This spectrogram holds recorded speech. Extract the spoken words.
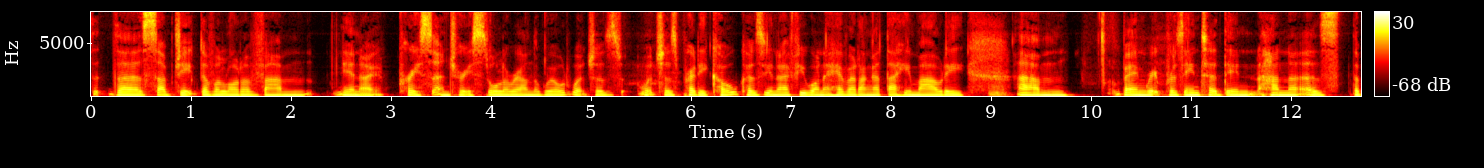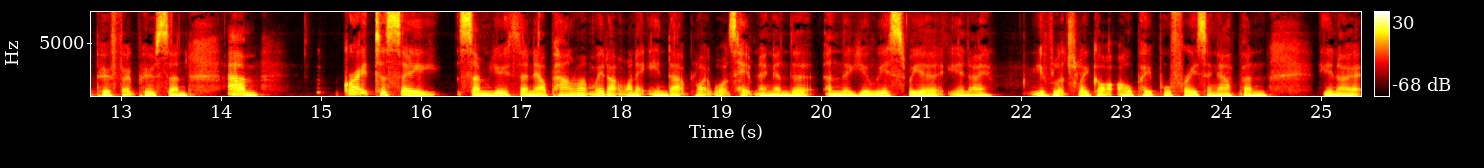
the, the subject of a lot of, um, you know, press interest all around the world, which is which is pretty cool because you know if you want to have a rangatahi Maori um, being represented, then Hana is the perfect person. Um, great to see some youth in our parliament. We don't want to end up like what's happening in the in the US, where you know you've literally got old people freezing up, and you know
